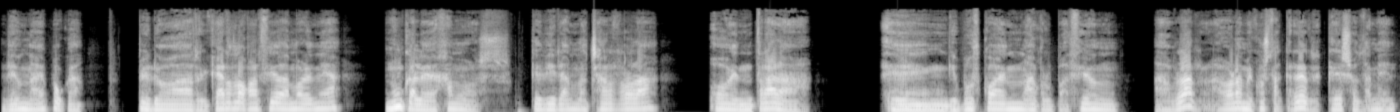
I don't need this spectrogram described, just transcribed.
de una época, pero a Ricardo García de Morenea nunca le dejamos que diera una charla o entrara en Guipúzcoa en una agrupación a hablar. Ahora me cuesta creer que eso también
